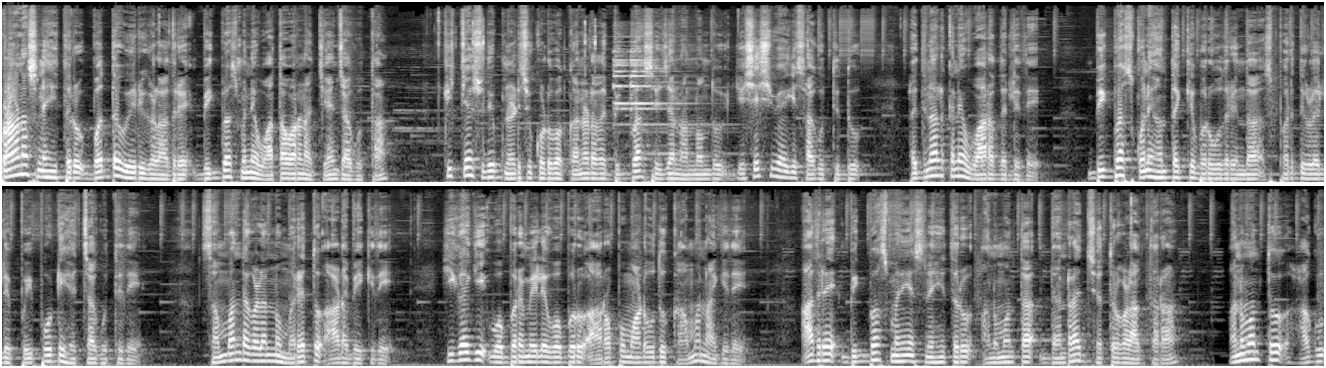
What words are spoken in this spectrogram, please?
ಪ್ರಾಣ ಸ್ನೇಹಿತರು ಬದ್ಧ ವೈರಿಗಳಾದರೆ ಬಿಗ್ ಬಾಸ್ ಮನೆ ವಾತಾವರಣ ಚೇಂಜ್ ಆಗುತ್ತಾ? ಕಿಚ್ಚ ಸುದೀಪ್ ನಡೆಸಿಕೊಡುವ ಕನ್ನಡದ ಬಿಗ್ ಬಾಸ್ ಸೀಸನ್ ಹನ್ನೊಂದು ಯಶಸ್ವಿಯಾಗಿ ಸಾಗುತ್ತಿದ್ದು ಹದಿನಾಲ್ಕನೇ ವಾರದಲ್ಲಿದೆ. ಬಿಗ್ ಬಾಸ್ ಕೊನೆ ಹಂತಕ್ಕೆ ಬರುವುದರಿಂದ ಸ್ಪರ್ಧಿಗಳಲ್ಲಿ ಪೈಪೋಟಿ ಹೆಚ್ಚಾಗುತ್ತಿದೆ. ಸಂಬಂಧಗಳನ್ನು ಮರೆತು ಆಡಬೇಕಿದೆ. ಹೀಗಾಗಿ ಒಬ್ಬರ ಮೇಲೆ ಒಬ್ಬರು ಆರೋಪ ಮಾಡುವುದು ಕಾಮನ್ ಆಗಿದೆ. ಆದರೆ ಬಿಗ್ ಬಾಸ್ ಮನೆಯ ಸ್ನೇಹಿತರು ಹನುಮಂತ, ಧನರಾಜ್ ಶತ್ರುಗಳಾಗ್ತಾರಾ? ಹನುಮಂತು ಹಾಗೂ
